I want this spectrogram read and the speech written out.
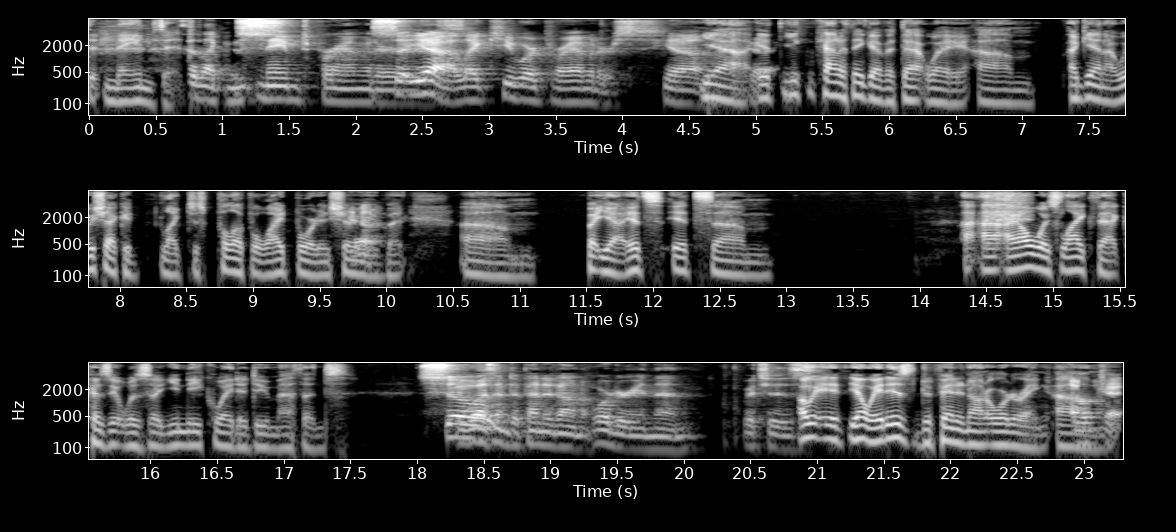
that names it. So like named parameters. So yeah, like keyword parameters. Yeah. Yeah, okay. it, you can kind of think of it that way. Um, again, I wish I could like just pull up a whiteboard and show yeah. you, but um, but yeah, it's it's um, I, I always like that because it was a unique way to do methods. So it wasn't dependent on ordering then, which is oh, it, you know, it is dependent on ordering. Um, okay,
